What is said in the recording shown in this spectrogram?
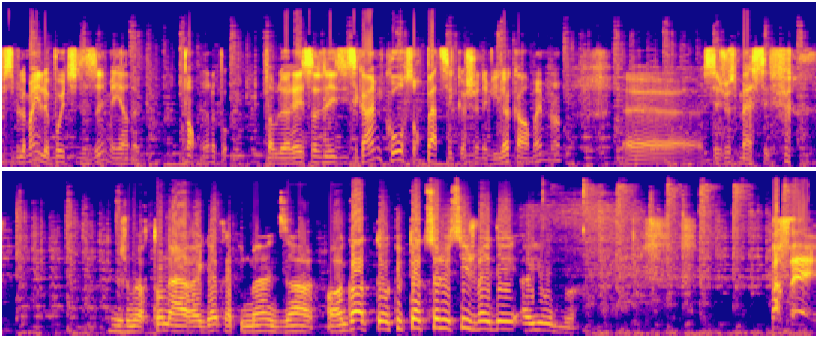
Visiblement, il l'a pas utilisé, mais il y en a. Non, il y en a pas. Semblerait. ça, les- C'est quand même court sur pattes ces cochonneries-là, quand même. Là. Euh, c'est juste massif. Je me retourne à Ragot rapidement en disant Ragot, occupe-toi de celui-ci, je vais aider Ayoub. Parfait!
